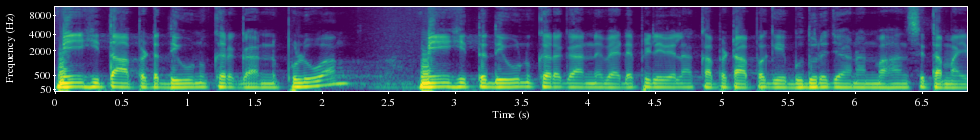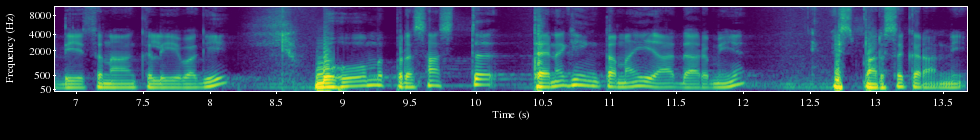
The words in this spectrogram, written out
මේ හිත අපට දියුණු කරගන්න පුළුවන් මේ හිත දියුණු කරගන්න වැඩපිළිවෙලක් අපට අපගේ බුදුරජාණන් වහන්සේ තමයි දේශනා කළේ වගේ බොහෝම ප්‍රශස්ත තැනකින් තමයි යා ධර්මය ස්පර්ශ කරන්නේ.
